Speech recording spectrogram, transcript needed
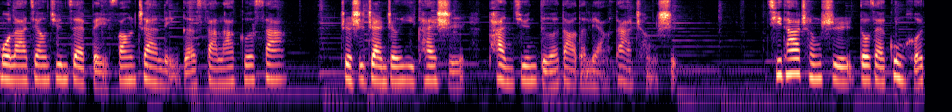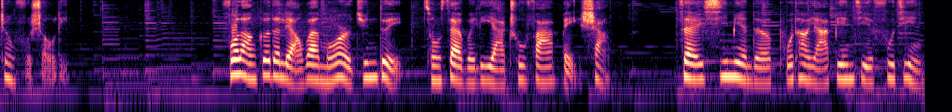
莫拉将军在北方占领的萨拉戈萨，这是战争一开始叛军得到的两大城市，其他城市都在共和政府手里。佛朗哥的两万摩尔军队从塞维利亚出发北上，在西面的葡萄牙边界附近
